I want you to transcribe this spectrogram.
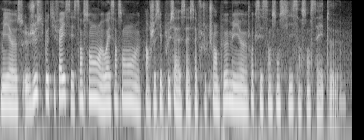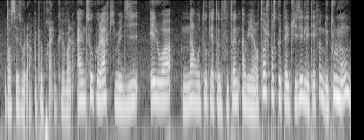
Mais euh, juste Spotify, c'est 500, euh, ouais 500. euh, alors je sais plus, ça, ça, ça fluctue un peu, mais je crois que c'est 506, 507. Dans ces eaux-là, à peu près. Donc voilà. Qui me dit Eloi Naruto Katon Futon. Ah oui, alors toi, je pense que tu as utilisé les téléphones de tout le monde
